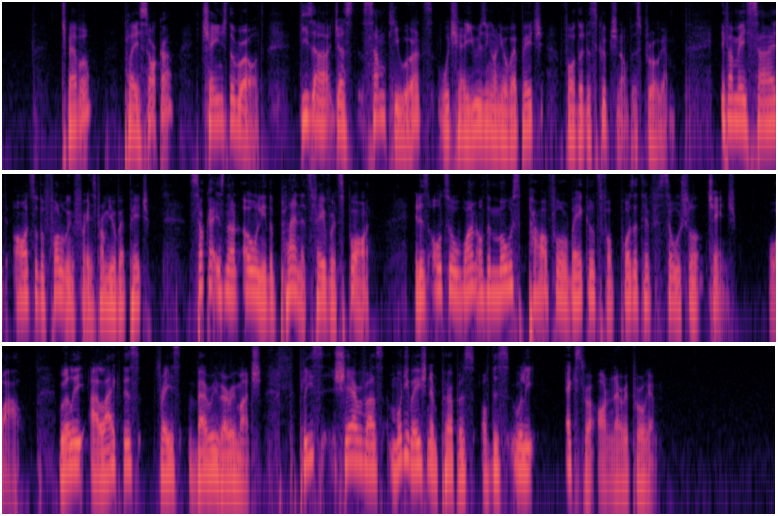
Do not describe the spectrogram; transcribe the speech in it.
Travel, play soccer, change the world. These are just some keywords which you're using on your webpage for the description of this program. If I may cite also the following phrase from your webpage Soccer is not only the planet's favorite sport, it is also one of the most powerful vehicles for positive social change. Wow. Really, I like this phrase very, very much. Please share with us motivation and purpose of this really extraordinary program.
